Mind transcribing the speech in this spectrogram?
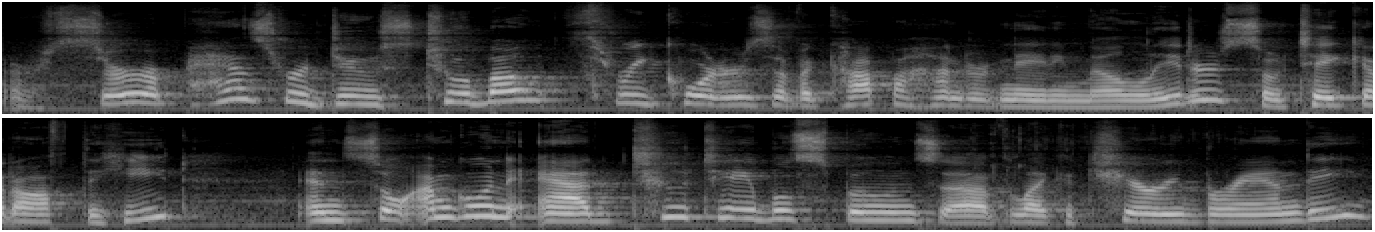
our syrup has reduced to about three quarters of a cup, 180 milliliters. So take it off the heat. And so I'm going to add two tablespoons of like a cherry brandy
